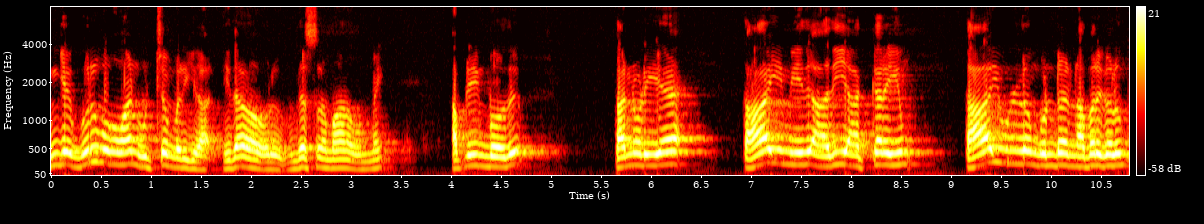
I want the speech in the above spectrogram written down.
இங்கே குரு பகவான் உச்சம் வருகிறார் இதுதான் ஒரு நிதர்சனமான உண்மை. அப்படிங்கும்போது தன்னுடைய தாய் மீது அதிக அக்கறையும் தாய் உள்ளம் கொண்ட நபர்களும்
